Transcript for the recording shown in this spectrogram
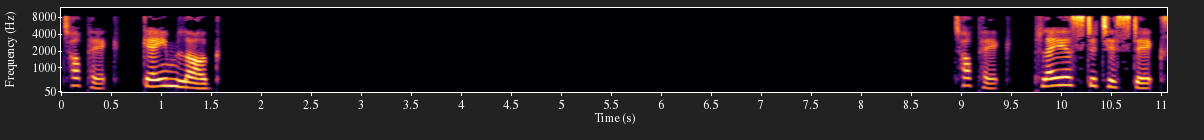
Topic: Game log. Topic: Player statistics.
